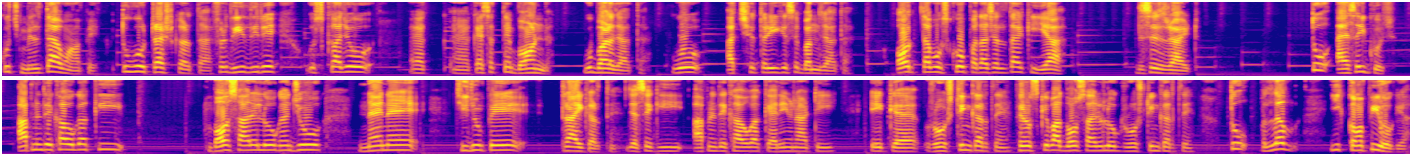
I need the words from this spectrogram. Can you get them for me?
कुछ मिलता है वहाँ पे तो वो ट्रस्ट करता है फिर धीरे धीरे उसका जो कह सकते हैं बॉन्ड वो बढ़ जाता है वो अच्छे तरीके से बन जाता है और तब उसको पता चलता है कि या दिस इज़ राइट तो ऐसा ही कुछ आपने देखा होगा कि बहुत सारे लोग हैं जो नए नए चीज़ों पे ट्राई करते हैं जैसे कि आपने देखा होगा कैरी मिनाटी एक रोस्टिंग करते हैं फिर उसके बाद बहुत सारे लोग रोस्टिंग करते हैं तो मतलब ये कॉपी हो गया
